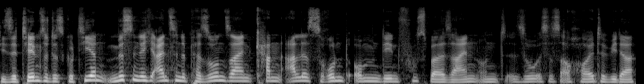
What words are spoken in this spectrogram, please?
diese Themen zu diskutieren. Müssen nicht einzelne Personen sein, kann alles rund um den Fußball sein. Und so ist es auch heute wieder.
